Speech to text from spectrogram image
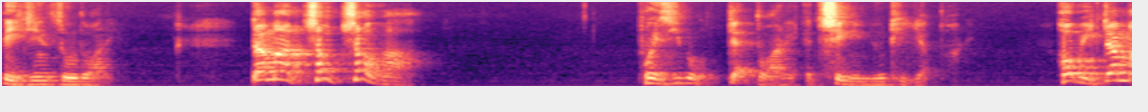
တည်ခြင်းဆိုးသွားတယ်တမ66ဟာဖွဲ့စည်းပုံပြတ်သွားတဲ့အခြေအနေမျိုးထိရောက်သွားတယ်ဟုတ်ပြီတမ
